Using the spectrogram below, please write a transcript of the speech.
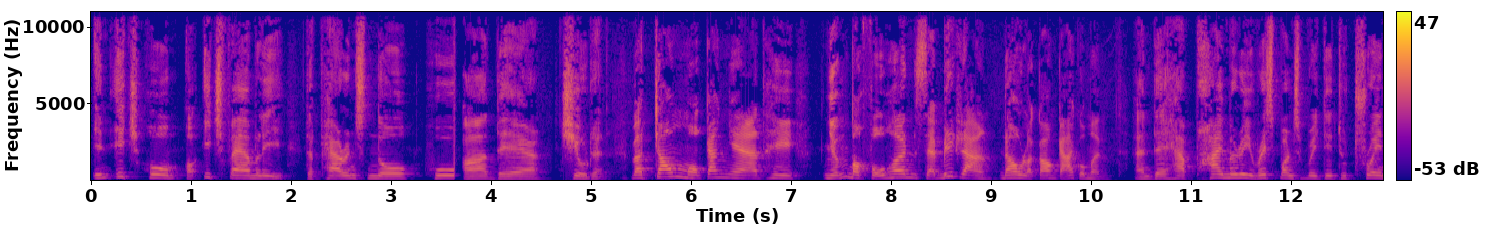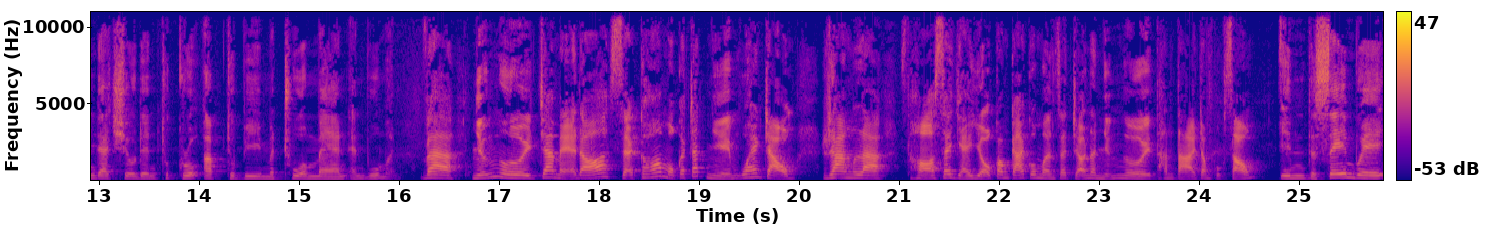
In each home or each family, the parents know who are their children. Và trong một căn nhà thì những bậc phụ huynh sẽ biết rằng đâu là con cái của mình. And they have primary responsibility to train their children to grow up to be mature man and woman. Và những người cha mẹ đó sẽ có một cái trách nhiệm quan trọng rằng là họ sẽ dạy dỗ con cái của mình sẽ trở nên những người thành tài trong cuộc sống. In the same way,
